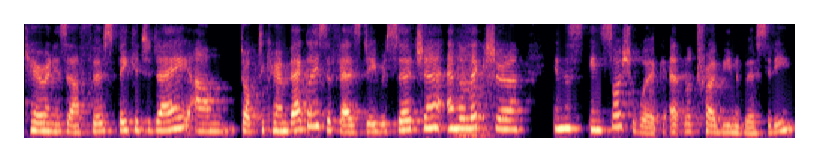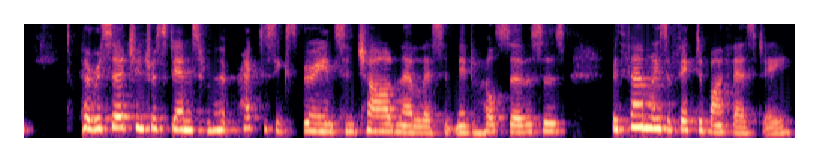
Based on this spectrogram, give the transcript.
Karen is our first speaker today. Um, Dr. Karen Bagley is a FASD researcher and a lecturer in, in social work at La Trobe University. Her research interest stems from her practice experience in child and adolescent mental health services with families affected by FASD.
